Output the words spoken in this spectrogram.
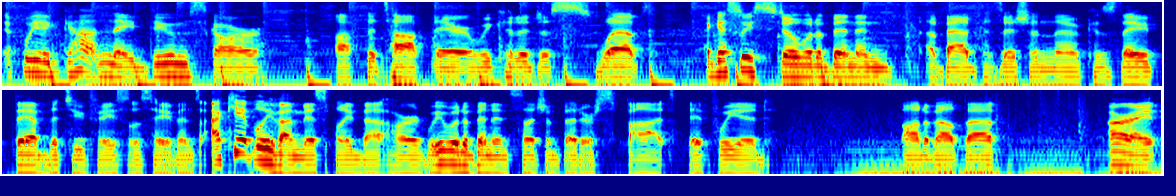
if we had gotten a Doomskar off the top there, we could have just swept. I guess we still would have been in a bad position though, because they, they have the two Faceless Havens. I can't believe I misplayed that hard. We would have been in such a better spot if we had thought about that. All right.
